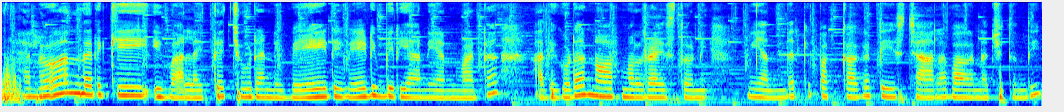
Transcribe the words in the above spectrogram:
హలో అందరికీ ఇవాళ అయితే చూడండి వేడి వేడి బిర్యానీ అనమాట అది కూడా నార్మల్ రైస్తోని మీ అందరికీ పక్కాగా టేస్ట్ చాలా బాగా నచ్చుతుంది.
